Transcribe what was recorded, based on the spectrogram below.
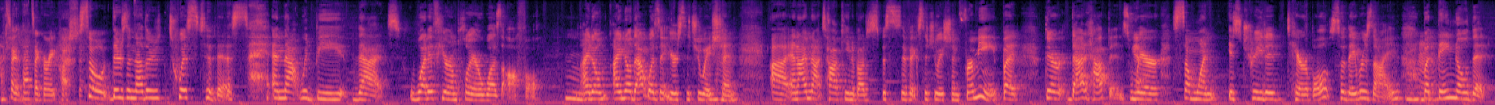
That's a, that's a great question. So there's another twist to this, and that would be that what if your employer was awful? Hmm. I don't. I know that wasn't your situation, hmm. uh, and I'm not talking about a specific situation for me, but there that happens where someone is treated terrible, so they resign, mm-hmm. but they know that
